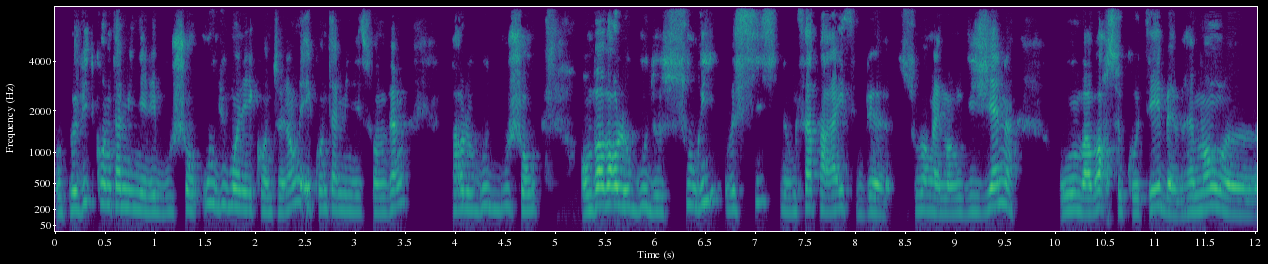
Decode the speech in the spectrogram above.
on peut vite contaminer les bouchons ou du moins les contenants et contaminer son vin par le goût de bouchon. On va avoir le goût de souris aussi. Donc ça, pareil, c'est souvent un manque d'hygiène où on va avoir ce côté ben, vraiment euh,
